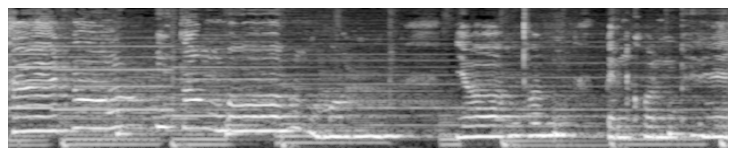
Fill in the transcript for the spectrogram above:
ขาดน้องที่ต้องมองมนยอมทนเป็นคนแพ้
